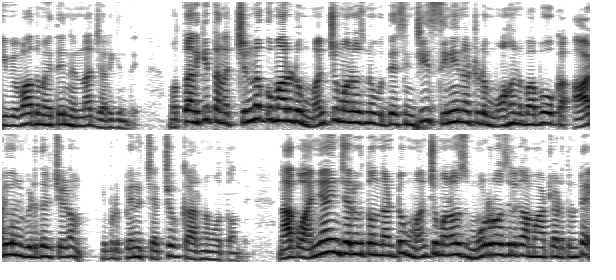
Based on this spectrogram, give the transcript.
ఈ వివాదం అయితే నిన్న జరిగింది. మొత్తానికి తన చిన్న కుమారుడు మంచు మనోజ్ను ఉద్దేశించి సినీ నటుడు మోహన్ బాబు ఒక ఆడియోను విడుదల చేయడం ఇప్పుడు పెను చర్చకు కారణమవుతోంది. నాకు అన్యాయం జరుగుతోందంటూ మంచు మనోజ్ మూడు రోజులుగా మాట్లాడుతుంటే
